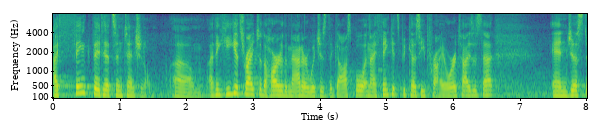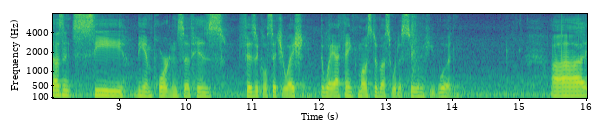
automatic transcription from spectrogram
I think that it's intentional. Um, I think he gets right to the heart of the matter, which is the gospel, and I think it's because he prioritizes that and just doesn't see the importance of his physical situation the way I think most of us would assume he would. Uh,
